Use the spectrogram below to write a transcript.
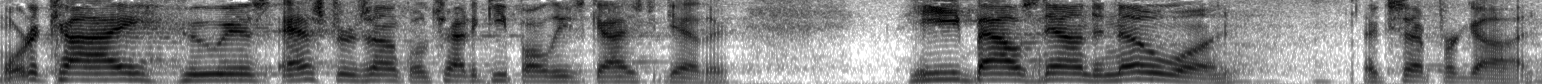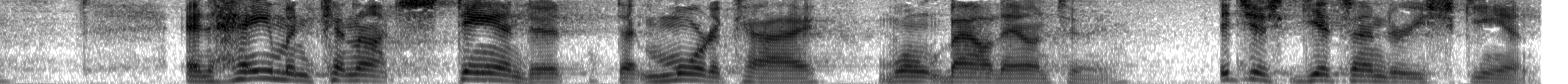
Mordecai, who is Esther's uncle, tried to keep all these guys together. He bows down to no one except for God. And Haman cannot stand it that Mordecai won't bow down to him. It just gets under his skin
